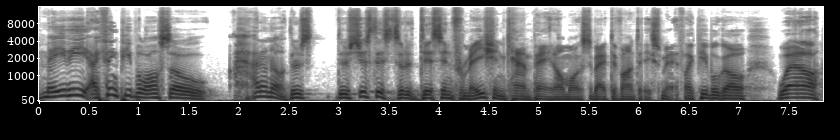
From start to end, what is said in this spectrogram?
Maybe I think people also I don't know. There's there's just this sort of disinformation campaign almost about DeVonta Smith. Like people go, well,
